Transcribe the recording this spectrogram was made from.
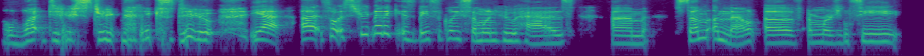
What do street medics do? Yeah uh, so a street medic is basically someone who has um, some amount of emergency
